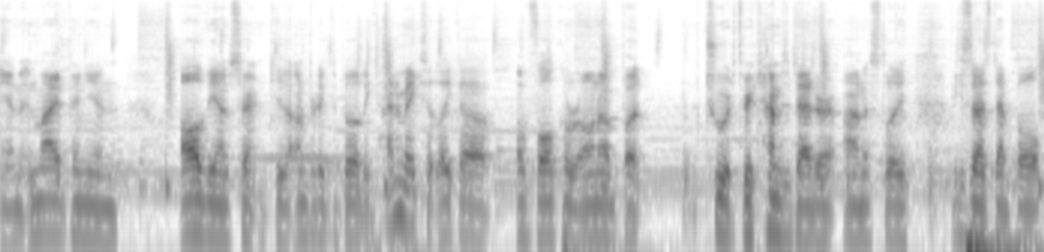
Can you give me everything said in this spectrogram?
And in my opinion, all the uncertainty, the unpredictability kind of makes it like a, a Volcarona, but two or three times better, honestly, because it has that bulk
